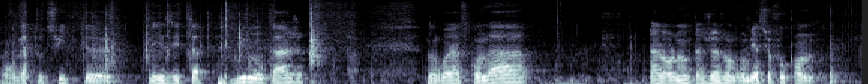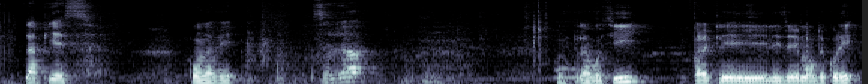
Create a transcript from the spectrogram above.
On regarde tout de suite euh, les étapes du montage. Donc voilà ce qu'on a. Alors le montage de la jambe, bien sûr faut prendre la pièce qu'on avait, celle-là. Donc là voici, avec les, les éléments de coller.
